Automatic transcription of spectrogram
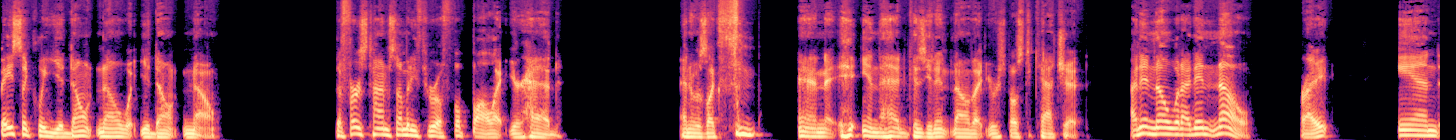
Basically, you don't know what you don't know. The first time somebody threw a football at your head and it was like, and hit you in the head because you didn't know that you were supposed to catch it. I didn't know what I didn't know. Right. And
